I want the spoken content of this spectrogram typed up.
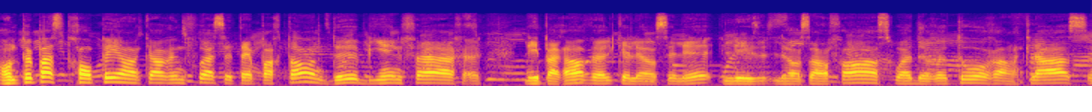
On ne peut pas se tromper encore une fois. C'est important de bien le faire. Les parents veulent que leurs, enfants soient de retour en classe.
